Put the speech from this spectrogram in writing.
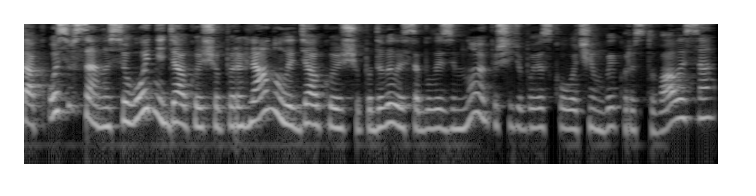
Так, ось і все на сьогодні. Дякую, що переглянули. Дякую, що подивилися, були зі мною. Пишіть обов'язково, чим ви користувалися.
